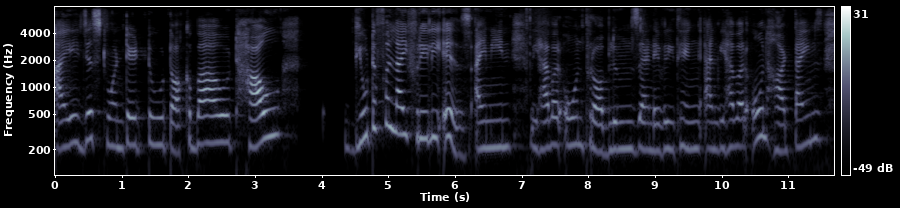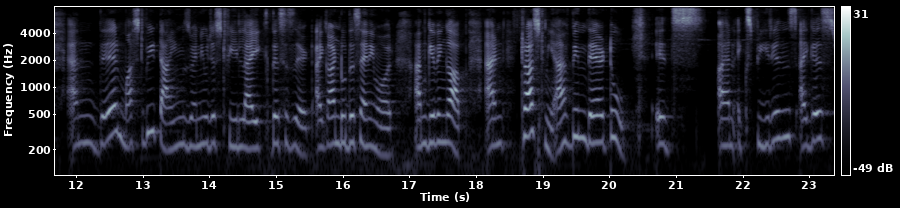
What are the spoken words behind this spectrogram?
I just wanted to talk about how beautiful life really is. I mean, we have our own problems and everything, and we have our own hard times, and there must be times when you just feel like this is it, I can't do this anymore, I'm giving up. And trust me, I've been there too. It's an experience, I guess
